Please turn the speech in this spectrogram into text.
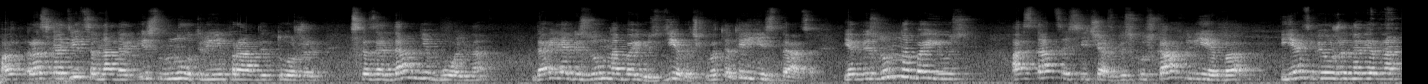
А расходиться надо из внутренней правды тоже. Сказать, да, мне больно, да, я безумно боюсь. Девочки, вот это и есть сдаться. Я безумно боюсь остаться сейчас без куска хлеба. И я тебе уже, наверное,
